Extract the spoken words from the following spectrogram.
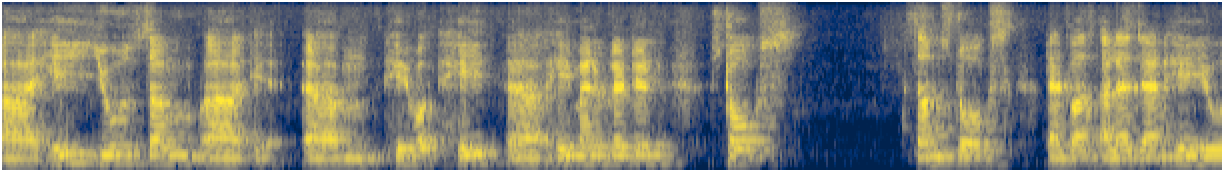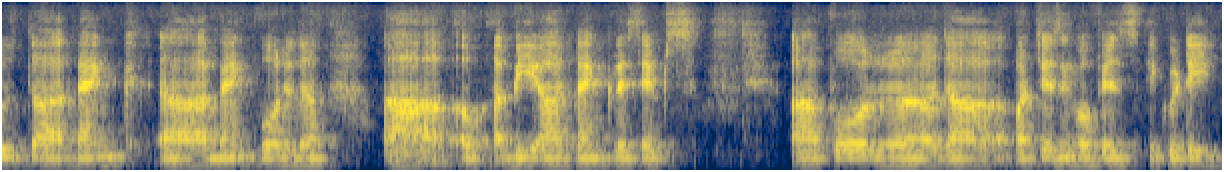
Uh, he used some uh, um, he he uh, he manipulated stocks some stocks that was alleged and he used the bank uh, bank for the uh, BR bank receipts uh, for uh, the purchasing of his equity.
